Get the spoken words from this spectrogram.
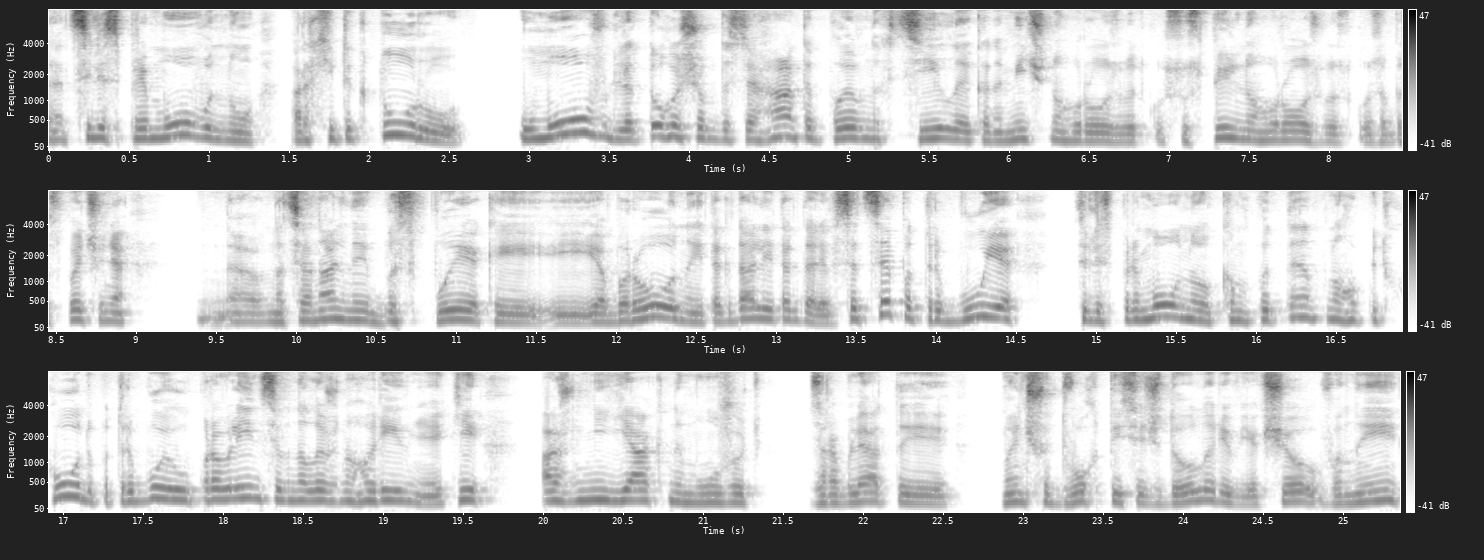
е, цілеспрямовану архітектуру умов для того, щоб досягати певних цілей економічного розвитку, суспільного розвитку, забезпечення е, національної безпеки і оборони, і так далі. І так далі. Все це потребує цілеспрямованого компетентного підходу, потребує управлінців належного рівня, які аж ніяк не можуть заробляти менше двох тисяч доларів, якщо вони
